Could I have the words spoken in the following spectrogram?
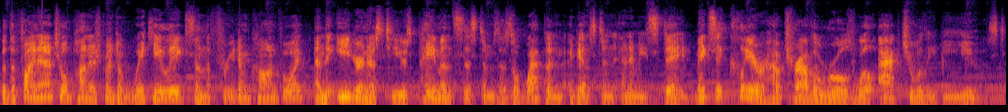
but the financial punishment of WikiLeaks and the Freedom Convoy, and the eagerness to use payment systems as a weapon against an enemy state, makes it clear how travel rules will actually be used.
